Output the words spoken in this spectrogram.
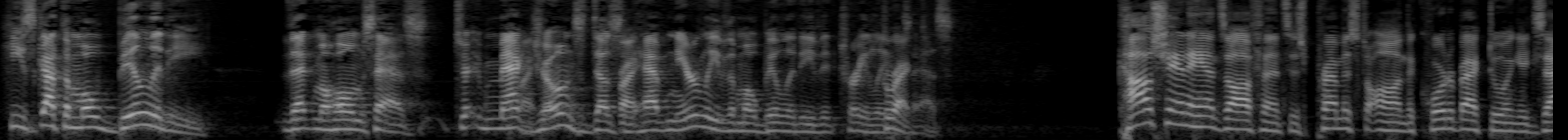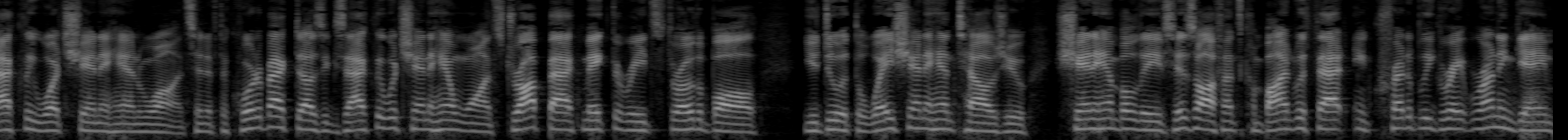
he's got the mobility that Mahomes has. Mac Jones doesn't Right. have nearly the mobility that Trey Lance Correct. has. Kyle Shanahan's offense is premised on the quarterback doing exactly what Shanahan wants. And if the quarterback does exactly what Shanahan wants, drop back, make the reads, throw the ball, you do it the way Shanahan tells you. Shanahan believes his offense, combined with that incredibly great running game,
